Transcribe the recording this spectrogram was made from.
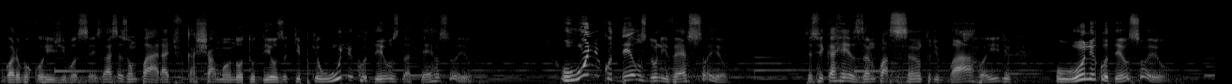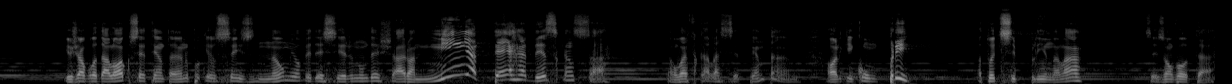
Agora eu vou corrigir vocês. Lá vocês vão parar de ficar chamando outro Deus aqui, porque o único Deus da terra sou eu. O único Deus do universo sou eu. Vocês ficam rezando para santo de barro aí. De... O único Deus sou eu. Eu já vou dar logo 70 anos, porque vocês não me obedeceram, não deixaram a minha terra descansar. Então vai ficar lá 70 anos. A hora que cumprir a tua disciplina lá, vocês vão voltar.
